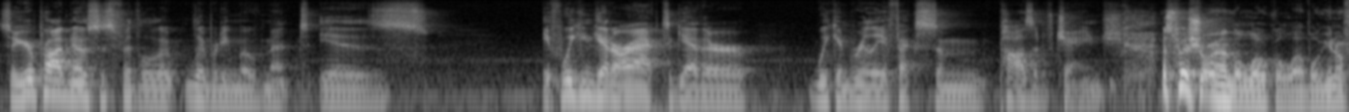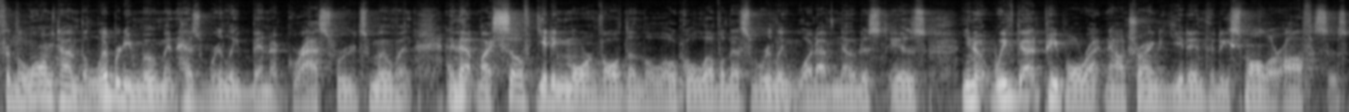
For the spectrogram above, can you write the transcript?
So, your prognosis for the Liberty Movement is if we can get our act together, we can really affect some positive change. Especially on the local level. You know, for the long time, the Liberty Movement has really been a grassroots movement. And that myself getting more involved on the local level, that's really what I've noticed is, you know, we've got people right now trying to get into these smaller offices.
